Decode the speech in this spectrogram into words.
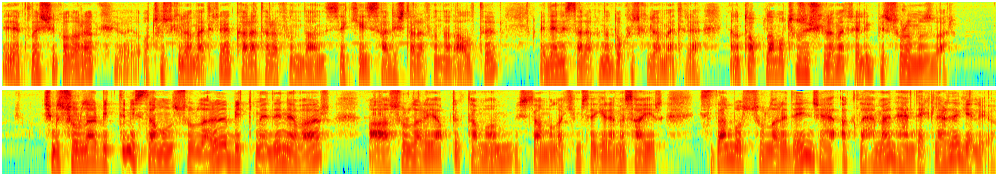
e, yaklaşık olarak 30 e, kilometre, kara tarafından 8, Haliç tarafından 6 ve deniz tarafından 9 kilometre. Yani toplam 33 kilometrelik bir surumuz var. Şimdi surlar bitti mi İstanbul'un surları? Bitmedi. Ne var? Aa surları yaptık tamam İstanbul'a kimse giremez. Hayır. İstanbul surları deyince akla hemen hendekler de geliyor.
